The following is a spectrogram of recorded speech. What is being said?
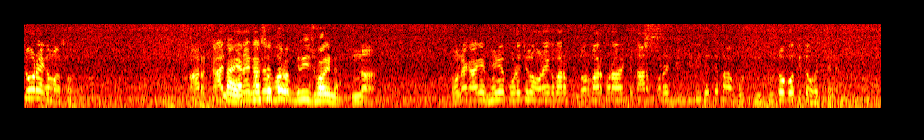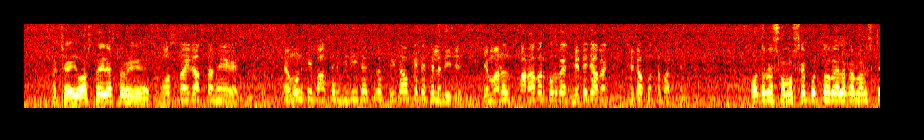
জোর এক মাস হবে। আর কাজ এক মাসে তো ব্রিজ হয় না। না। অনেক আগে ভেঙে পড়েছিল অনেকবার দরবার করা হয়েছে তারপরে যে জিনিস হচ্ছে তা দ্রুত গতিতে হচ্ছে না। আচ্ছা এই অস্থায়ী রাস্তা ভেঙে গেছে? অস্থায়ী রাস্তা ভেঙে গেছে। এমনকি বাসের ব্রিজটা ছিল সেটাও কেটে ফেলে দিয়েছে। যে মানুষ পারাবার করবে ঘেটে যাবে সেটাও করতে পারছে না। কতটা সমস্যায় পড়তে হবে এলাকার মানুষকে?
